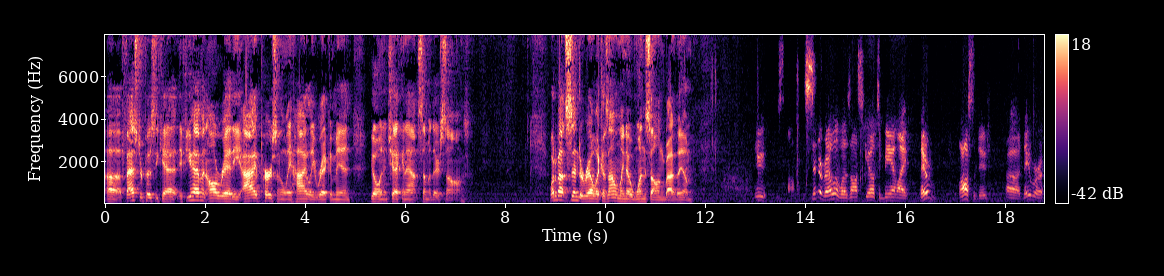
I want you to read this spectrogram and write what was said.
uh, Faster Pussycat, if you haven't already, I personally highly recommend going and checking out some of their songs. What about Cinderella? Because I only know one song by them. Dude, Cinderella was on scale to being like they were awesome, dude. Uh, they were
